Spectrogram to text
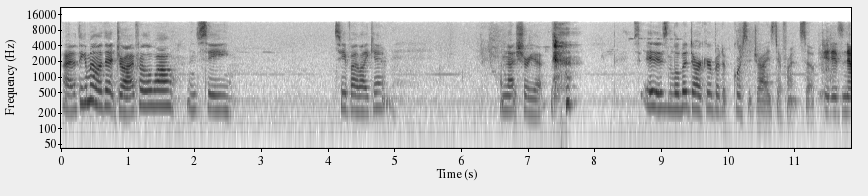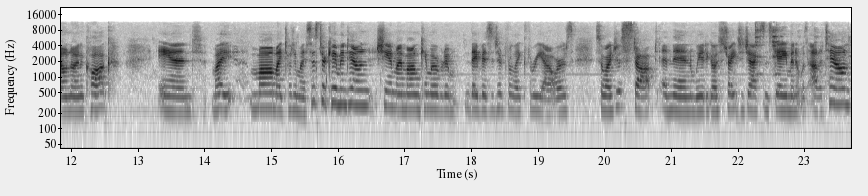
All right, I think I'm gonna let that dry for a little while and see see if I like it. I'm not sure yet. it is a little bit darker, but of course it dries different. So it is now nine o'clock and my mom, I told you my sister came in town. She and my mom came over to, they visited for like three hours. So I just stopped and then we had to go straight to Jackson's game and it was out of town.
